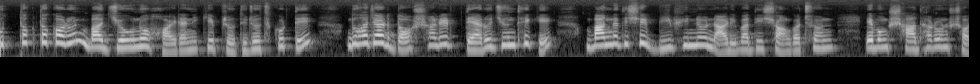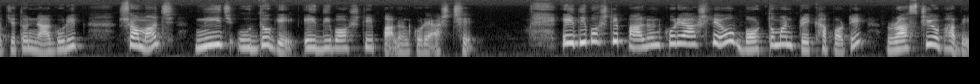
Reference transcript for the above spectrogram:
উত্তক্তকরণ বা যৌন হয়রানিকে প্রতিরোধ করতে দু হাজার দশ সালের ১৩ জুন থেকে বাংলাদেশের বিভিন্ন নারীবাদী সংগঠন এবং সাধারণ সচেতন নাগরিক সমাজ নিজ উদ্যোগে এই দিবসটি পালন করে আসছে। এই দিবসটি পালন করে আসলেও বর্তমান প্রেক্ষাপটে রাষ্ট্রীয়ভাবে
